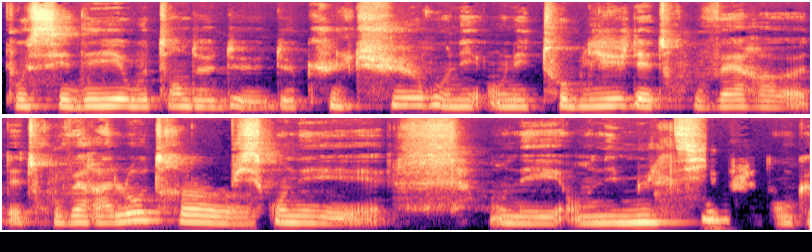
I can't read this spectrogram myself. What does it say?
posséder autant de de de cultures, on est on est obligé d'être ouvert, heu, d'être ouvert à l'autre Mmh puisqu'on est on est on est multiples donc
